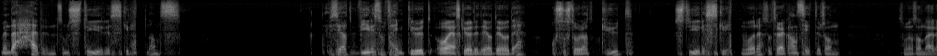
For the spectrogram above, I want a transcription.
men det er Herren som styrer skritten hans. Det vil si at vi liksom tenker ut å, jeg skal gjøre det og det og det. Og så står det at Gud styrer skrittene våre. Så tror jeg ikke han sitter sånn som en sånn der,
